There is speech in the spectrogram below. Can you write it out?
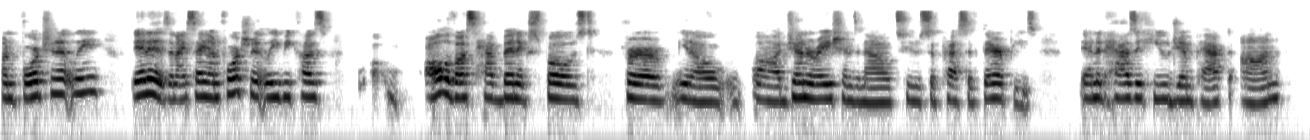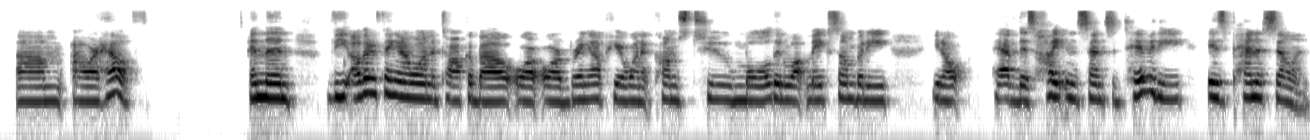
Unfortunately, it is. And I say unfortunately because all of us have been exposed for, you know, uh, generations now to suppressive therapies. And it has a huge impact on um, our health. And then the other thing I want to talk about or or bring up here when it comes to mold and what makes somebody, you know, have this heightened sensitivity is penicillin.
